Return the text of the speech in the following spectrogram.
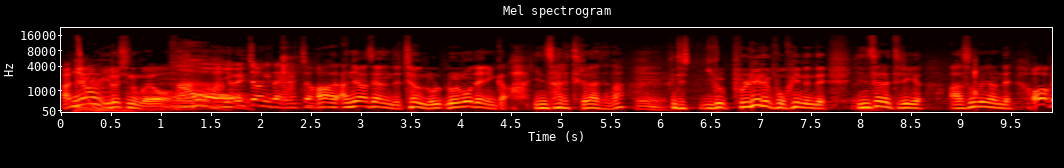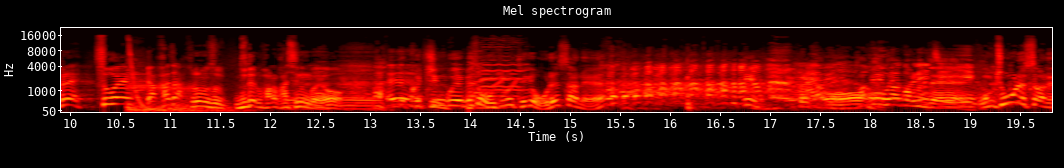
안녕 이러시는 거예요. 아, 열정이다, 열정. 아, 안녕하세요 했는데 저는 롤, 롤모델이니까 아, 인사를 드려야 되나? 근데 이걸 볼일을 보고 있는데 인사를 드리기가 아 선배님한테 어 그래 수고해 야 가자 그러면서 무대로 바로 가시는 거예요. 근데 그 친구에 비해서 오줌을 되게 오래 싸네. 아유, 오래 걸리지. 엄청 오래 싸네.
